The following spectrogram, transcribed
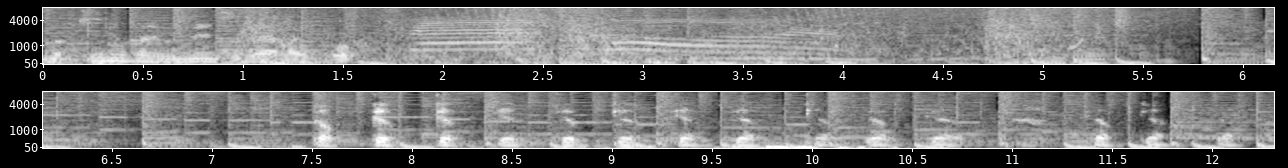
It doesn't look like any remains of like, but Transform! go, go, go, go, go, go, go, go, go, go, go, go, go, go.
